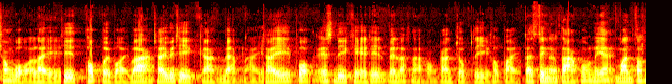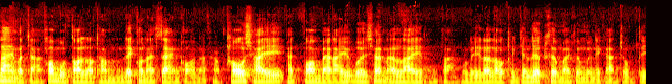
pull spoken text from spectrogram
ช่องโหว่อะไรที่พบบ่อยๆ บ้าง ใช้วิธีการแบบไหน ใช้พวก SDK ที่เป็นลักษณะของการโจมตีเข้าไป แต่สิ่งต่างๆ พวกนี้มันต้องได้มาจากข้อมูลตอนเราทำ recognize แซงก่อนนะครับ เขาใช้แพลตฟอร์มแบบไหนเวอร์ชันอะไรต่างๆ พวกนี้แล้วเราถึงจะเลือกเครื่องไม้เครื่องมือในการโจมตี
